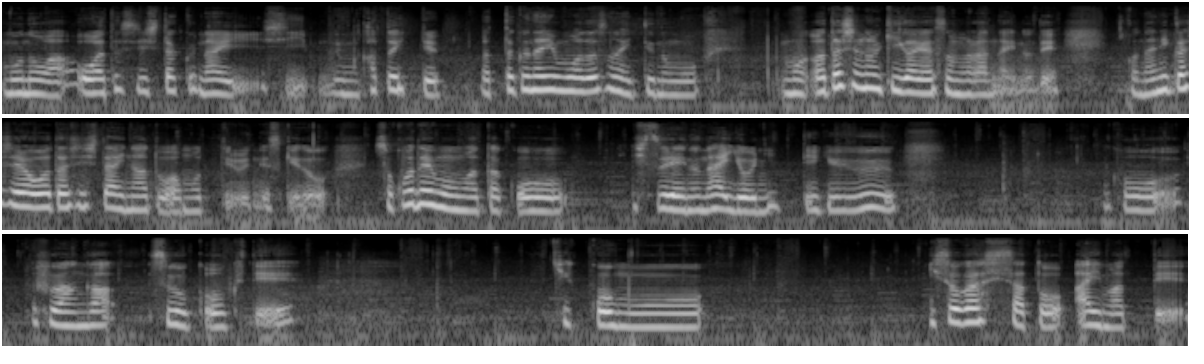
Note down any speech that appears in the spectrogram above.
ものはお渡ししたくないしでもかといって全く何も渡さないっていうのももう私の気が休まらないのでこう何かしらお渡ししたいなとは思ってるんですけどそこでもまたこう失礼のないようにっていうこう不安がすごく多くて結構もう忙しさと相まって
